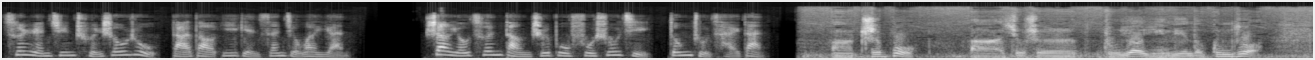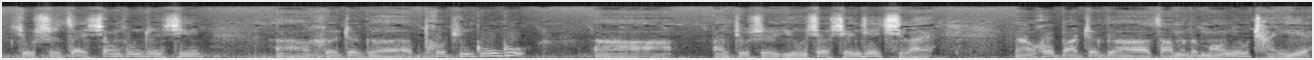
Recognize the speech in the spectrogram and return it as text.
村人均纯收入达到一点三九万元。上游村党支部副书记东主才旦，啊，支部啊，就是主要引领的工作，就是在乡村振兴啊和这个脱贫攻固啊啊，就是有效衔接起来，然后把这个咱们的牦牛产业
